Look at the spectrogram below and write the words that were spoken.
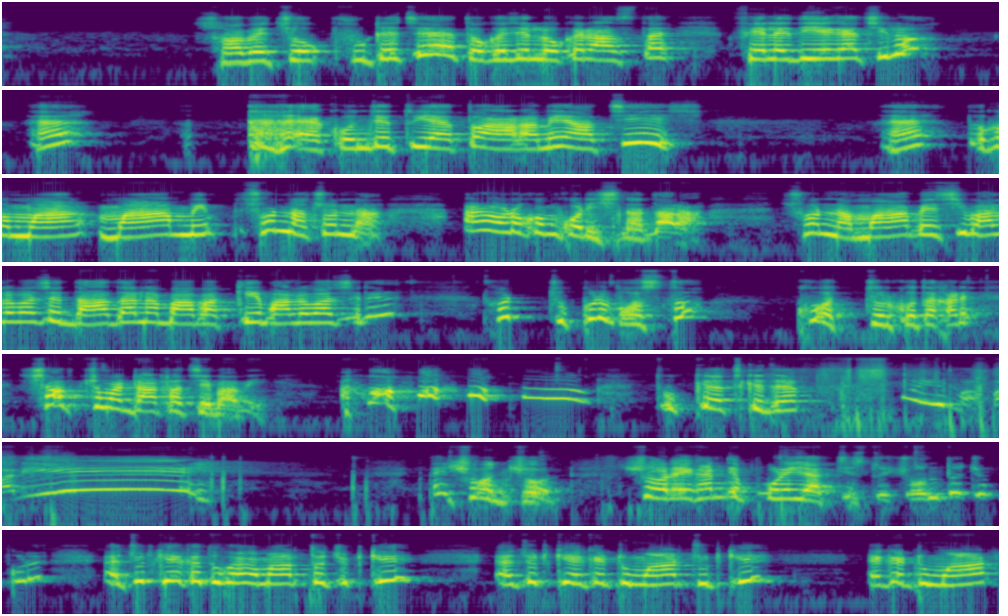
সবে চোখ ফুটেছে, তোকে যে লোকের রাস্তায় ফেলে দিয়ে গেছিল? হ্যাঁ? এখন যে তুই এত আরামে আছিস হ্যাঁ? তোকে মা মা শোন না শোন না, আর ওরকম করিস না, দাঁড়া। শোন না, মা বেশি ভালোবাসে দাদা না বাবা, কে ভালোবাসে রে? হট চুপ করে বসতো খোচ্চর কোথাকারে? সবসময় ডাটা চেবাবে। তোকে আজকে দেখ বাবা রে এই শোন শোন শোন, এখান থেকে পড়ে যাচ্ছিস। তুই শোন তো, চুপ করে। এ চুটকি একে তুই মার তো, চুটকি। এ চুটকি একে একটু মার, চুটকি। একে একটু মার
